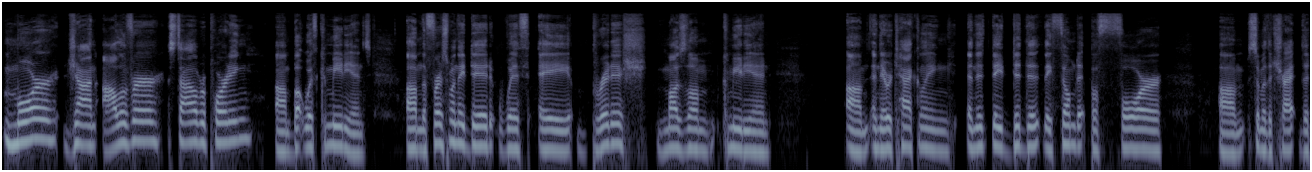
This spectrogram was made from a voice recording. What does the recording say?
more John Oliver style reporting, um, but with comedians. Um, the first one they did with a British Muslim comedian, um, and they were tackling, and they, they did the, they filmed it before um, some of the, tra- the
